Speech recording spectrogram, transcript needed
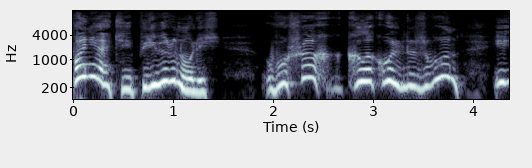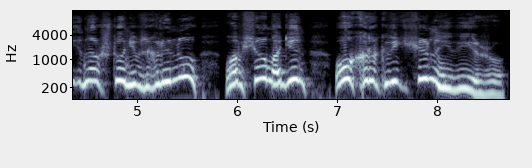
понятия перевернулись. В ушах колокольный звон, и на что ни взгляну, во всем один окорок ветчины вижу.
